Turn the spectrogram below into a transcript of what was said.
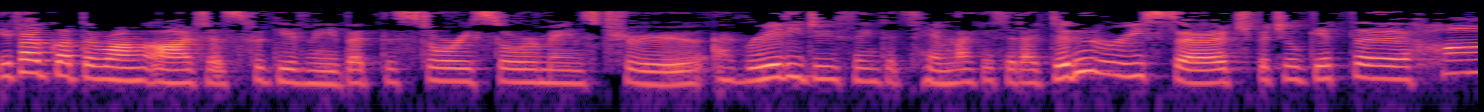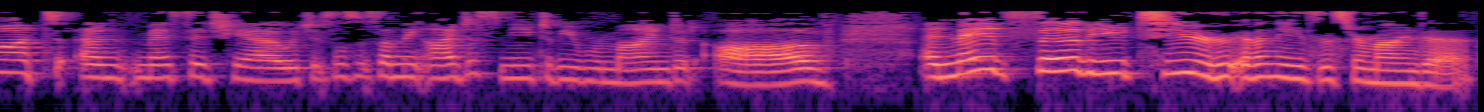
if I've got the wrong artist, forgive me, but the story still remains true. I really do think it's him. Like I said, I didn't research, but you'll get the heart and message here, which is also something I just need to be reminded of. And may it serve you too, whoever needs this reminder.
